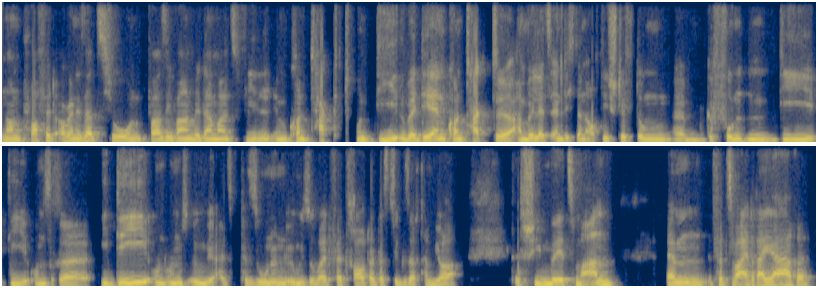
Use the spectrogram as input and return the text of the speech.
Non-Profit-Organisation quasi waren wir damals viel im Kontakt und die über deren Kontakte haben wir letztendlich dann auch die Stiftung ähm, gefunden, die, die unsere Idee und uns irgendwie als Personen irgendwie so weit vertraut hat, dass die gesagt haben, ja, das schieben wir jetzt mal an ähm, für zwei, drei Jahre.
